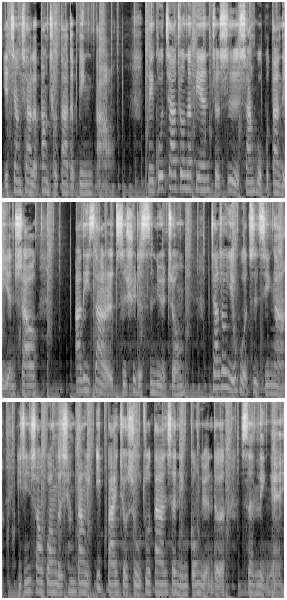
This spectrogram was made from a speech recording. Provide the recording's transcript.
也降下了棒球大的冰雹。美国加州那边则是山火不断的燃烧，阿利萨尔持续的肆虐中。加州野火至今啊，已经烧光了相当于一百九十五座大安森林公园的森林诶，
